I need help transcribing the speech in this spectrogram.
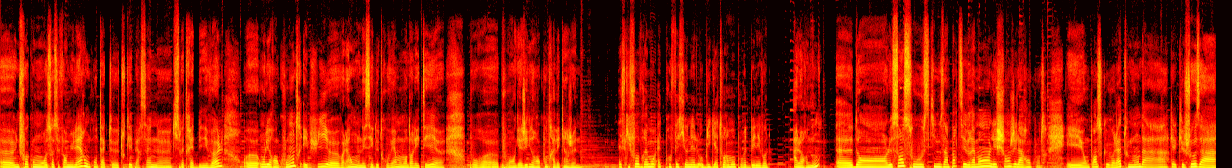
Euh, une fois qu'on reçoit ce formulaire, on contacte toutes les personnes qui souhaiteraient être bénévoles, on les rencontre et puis voilà, on essaye de trouver un moment dans l'été pour, pour engager une rencontre avec un jeune. Est-ce qu'il faut vraiment être professionnel obligatoirement pour être bénévole? Alors non. Euh, dans le sens où ce qui nous importe, c'est vraiment l'échange et la rencontre. Et on pense que voilà, tout le monde a quelque chose à,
